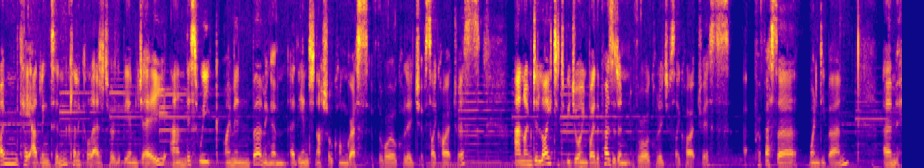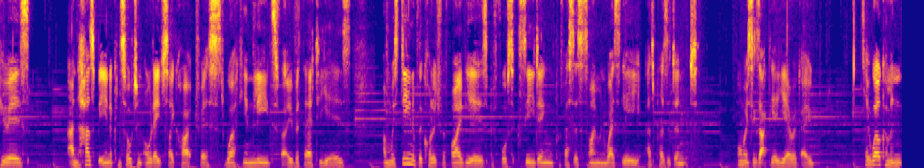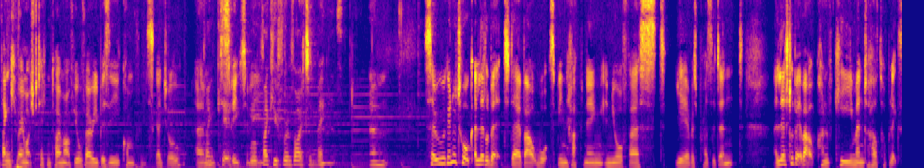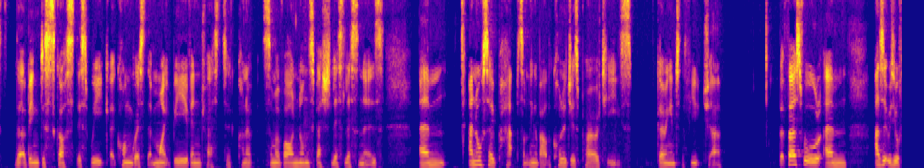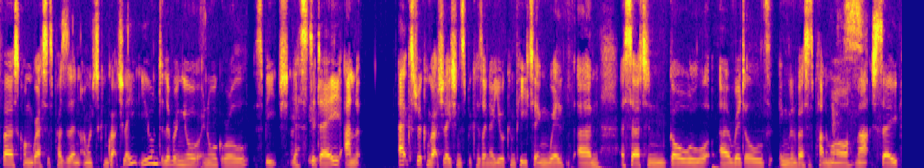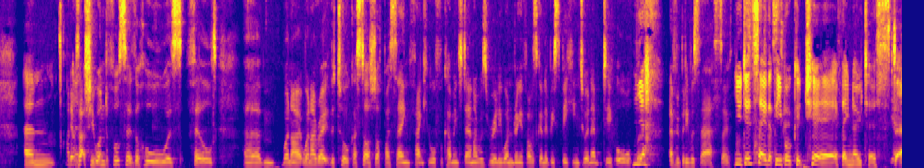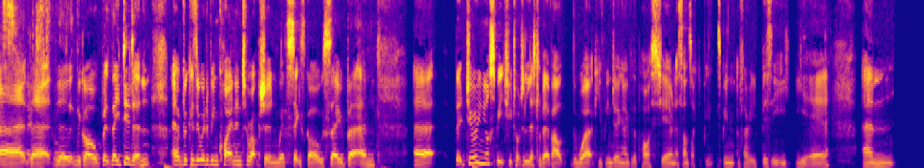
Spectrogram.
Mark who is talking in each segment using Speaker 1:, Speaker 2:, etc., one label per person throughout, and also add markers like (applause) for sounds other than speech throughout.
Speaker 1: I'm Kate Adlington, clinical editor at the BMJ, and this week I'm in Birmingham at the International Congress of the Royal College of Psychiatrists. And I'm delighted to be joined by the president of the Royal College of Psychiatrists, Professor Wendy Burn, um, who is and has been a consultant old age psychiatrist working in Leeds for over 30 years and was Dean of the College for five years before succeeding Professor Simon Wessely as President almost exactly a year ago. So, welcome and thank you very much for taking time out of your very busy conference schedule um,
Speaker 2: thank
Speaker 1: to speak to me.
Speaker 2: Well, thank you for inviting me.
Speaker 1: Um, so, we're going to talk a little bit today about what's been happening in your first year as president, a little bit about kind of key mental health topics that are being discussed this week at Congress that might be of interest to kind of some of our non specialist listeners, um, and also perhaps something about the college's priorities going into the future. But first of all, um, as it was your first Congress as president, I wanted to congratulate you on delivering your inaugural speech
Speaker 2: Thank
Speaker 1: yesterday.
Speaker 2: You.
Speaker 1: And extra congratulations because I know you were competing with um, a certain goal uh, riddled England versus Panama
Speaker 2: yes.
Speaker 1: match. So, um,
Speaker 2: and it was actually wonderful. So the hall was filled. Um, when I when I wrote the talk, I started off by saying thank you all for coming today, and I was really wondering if I was going to be speaking to an empty hall.
Speaker 1: Yeah,
Speaker 2: everybody was there. So
Speaker 1: you did say that people could cheer if they noticed,
Speaker 2: yes,
Speaker 1: uh,
Speaker 2: noticed
Speaker 1: the, the, the goal, but they didn't uh, because it would have been quite an interruption with six goals. So, but. Um, uh, but during your speech, you talked a little bit about the work you've been doing over the past year, and it sounds like it's been a very busy year. Um,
